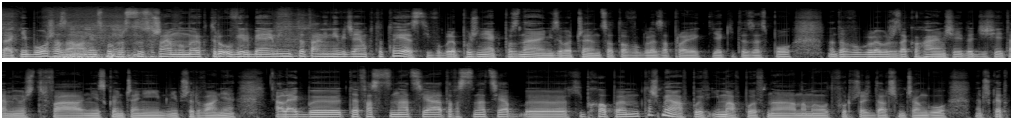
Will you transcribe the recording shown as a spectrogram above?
Tak, nie było Shazama, więc po prostu słyszałem numer, który uwielbiałem i totalnie nie wiedziałem, kto to jest. I w ogóle później jak poznałem i zobaczyłem, co to w ogóle za projekt, jaki to zespół, no to w ogóle już zakochałem się i do dzisiaj ta miłość trwa nieskończenie i nieprzerwanie. Ale jakby ta fascynacja, ta fascynacja e, hip-hopem też miała wpływ i ma wpływ na, na moją twórczość w dalszym ciągu. Na przykład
